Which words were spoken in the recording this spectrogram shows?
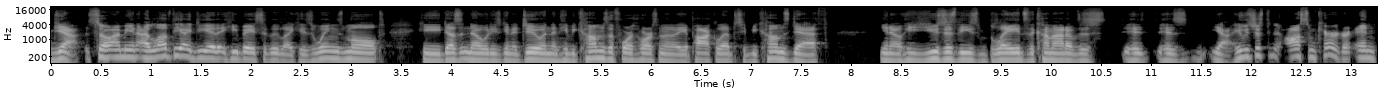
Yeah so i mean i love the idea that he basically like his wings molt he doesn't know what he's going to do and then he becomes the fourth horseman of the apocalypse he becomes death you know he uses these blades that come out of his his, his yeah he was just an awesome character and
